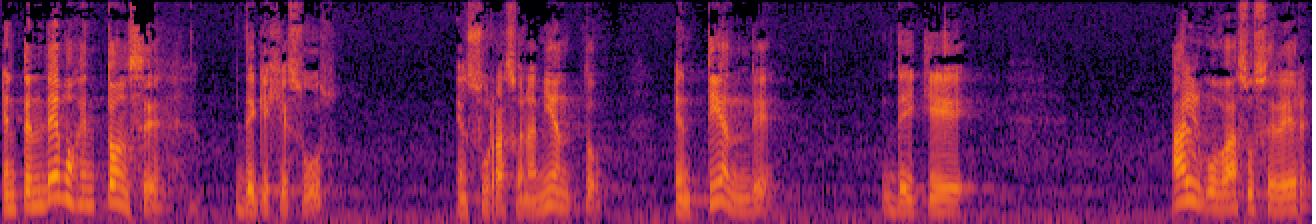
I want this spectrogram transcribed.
Entendemos entonces de que Jesús, en su razonamiento, entiende de que algo va a suceder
